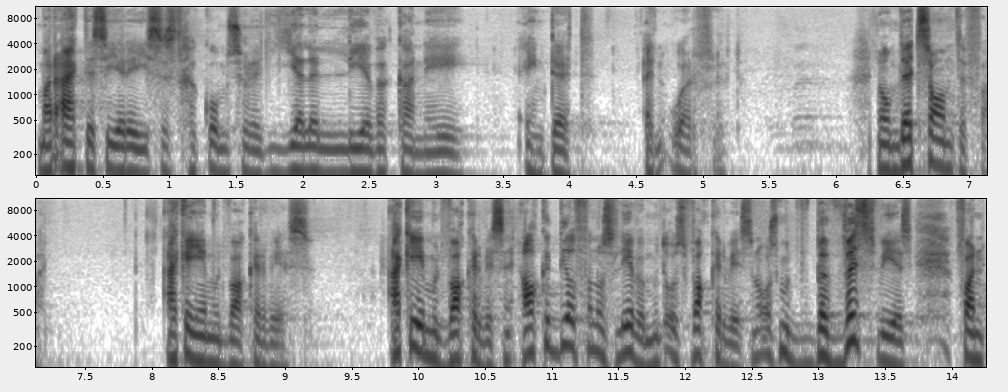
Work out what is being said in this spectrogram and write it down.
maar ek dis die Here Jesus gekom sodat jy 'n lewe kan hê en dit in oorvloed. Nou om dit saam te vat. Ek en jy moet wakker wees. Ek en jy moet wakker wees. In elke deel van ons lewe moet ons wakker wees en ons moet bewus wees van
